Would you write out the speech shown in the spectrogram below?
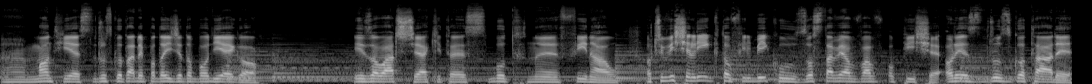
E, Monty jest zdruzgotany, podejdzie do Boniego. I zobaczcie, jaki to jest smutny finał. Oczywiście link do filmiku zostawiam wam w opisie. On jest druzgotany.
